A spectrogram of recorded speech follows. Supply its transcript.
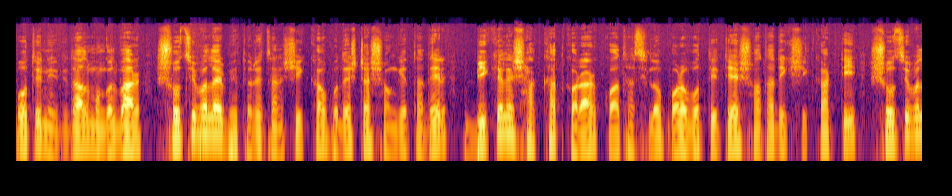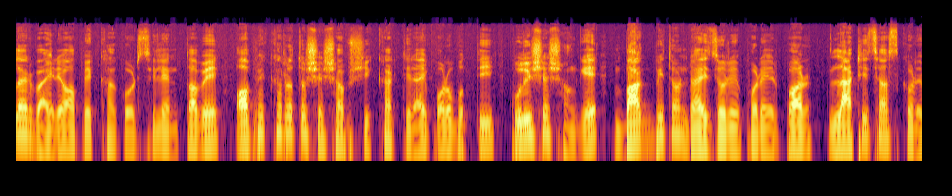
প্রতিনিধি দল মঙ্গলবার সচিবালয়ের ভেতরে যান। শিক্ষা উপদেষ্টার সঙ্গে তাদের বিকেলে সাক্ষাৎ করার কথা ছিল। পরবর্তীতে শতাধিক শিক্ষার্থী সচিবালয়ের বাইরে অপেক্ষা করছিলেন। তবে অপেক্ষারত সেসব শিক্ষার্থীরাই পরবর্তী পুলিশের সঙ্গে বাগবিতণ্ডায় জড়িয়ে পড়ে। এরপর লাঠিচার্জ করে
